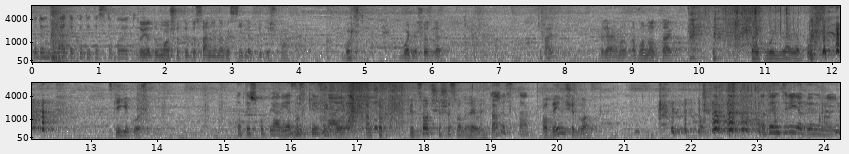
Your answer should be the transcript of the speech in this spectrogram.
будемо гуляти, ходити з тобою тут. То я думаю, що ти до Сані на весілля підеш. Бодя, Бодя що скажеш? Китай? Бля, ну, а воно так, так воняє. Скільки коштує? Та ти ж купляв, я Ну звідки скільки знаю. коштує? Там що 500 чи 600 гривень, так? Щось так. Один чи два? Один твій, один мій.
